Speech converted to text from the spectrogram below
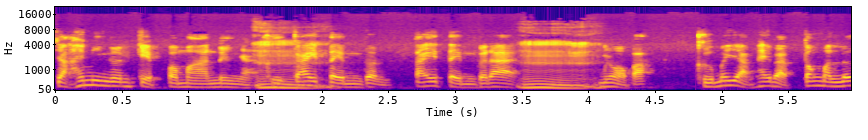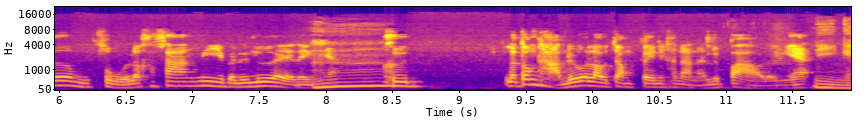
อยากให้มีเงินเก็บประมาณหนึ่งอะอืมคือใกล้เต็มก่อนใกล้เต็มก็ได้อืมนึกออกปะคือไม่อยากให้แบบต้องมาเริ่มศูนย์แล้วก็สร้างหนี้ไปเรื่อยๆอะไรเงี้ยมคือ เราต้องถามด้วยว่าเราจำเป็นขนาดนั้นหรือเปล่าอะไรเงี้ยนี่ไง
